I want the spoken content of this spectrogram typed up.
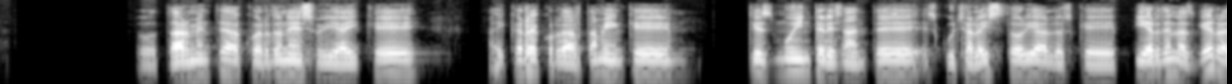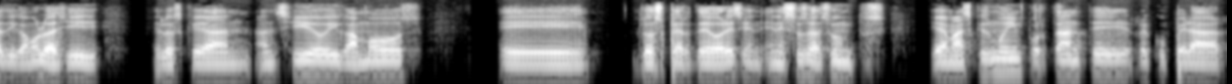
Totalmente de acuerdo en eso y hay que, hay que recordar también que, que es muy interesante escuchar la historia de los que pierden las guerras, digámoslo así, de los que han, han sido, digamos, eh, los perdedores en, en estos asuntos. Y además que es muy importante recuperar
